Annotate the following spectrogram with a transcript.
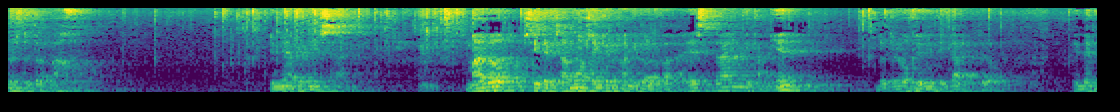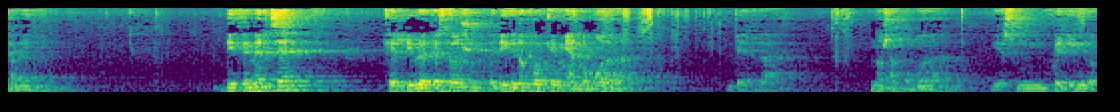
nuestro trabajo. Primera premisa. Malo si pensamos en que nos han quitado la paga extra, que también lo tenemos que criticar, pero primer camino. Dice Merche que el libro de texto es un peligro porque me acomoda. Verdad, nos acomoda y es un peligro.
